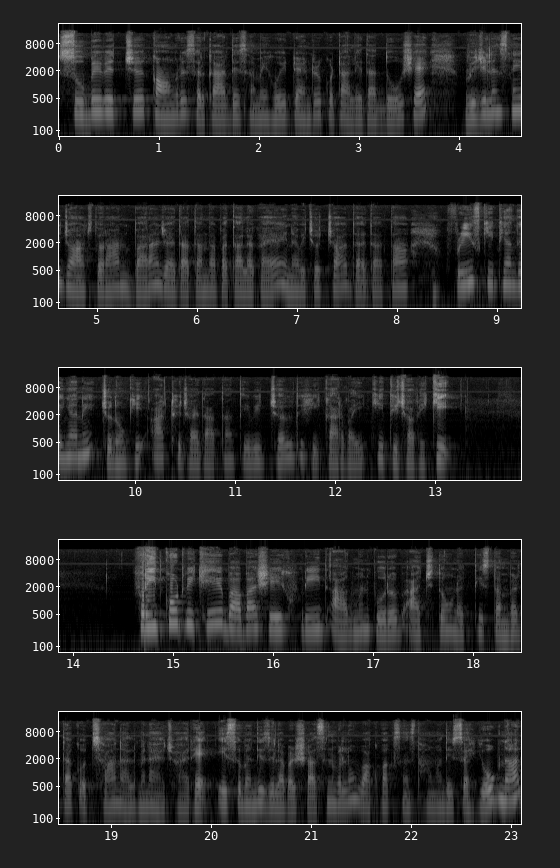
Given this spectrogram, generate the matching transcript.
ਸੂਬੇ ਵਿੱਚ ਕਾਂਗਰਸ ਸਰਕਾਰ ਦੇ ਸਮੇਂ ਹੋਏ ਟੈਂਡਰ ਘੁਟਾਲੇ ਦਾ ਦੋਸ਼ ਹੈ। ਵਿਜੀਲੈਂਸ ਨੇ ਜਾਂਚ ਦੌਰਾਨ 12 ਜਾਇਦਾਦਾਂ ਦਾ ਪਤਾ ਲਗਾਇਆ। ਇਹਨਾਂ ਵਿੱਚੋਂ ਚਾਰ ਜਾਇਦਾਦਾਂ ਫ੍ਰੀਜ਼ ਕੀਤੀਆਂ ਗਈਆਂ ਨੇ, ਜਦੋਂ ਕਿ 8 ਜਾਇਦਾਦਾਂ ਤੇ ਵੀ ਜਲਦ ਹੀ ਕਾਰਵਾਈ ਕੀਤੀ ਜਾਵੇਗੀ। ਫਰੀਦਕੋਟ ਵਿਖੇ ਬਾਬਾ ਸ਼ੇਖ ਫਰੀਦ ਆਗਮਨ ਪੁਰਬ ਅੱਜ ਤੋਂ 29 ਸਤੰਬਰ ਤੱਕ ਉਤਸ਼ਾਹ ਨਾਲ ਮਨਾਇਆ ਜਾ ਰਿਹਾ ਹੈ। ਇਸ ਸੰਬੰਧੀ ਜ਼ਿਲ੍ਹਾ ਪ੍ਰਸ਼ਾਸਨ ਵੱਲੋਂ ਵੱਖ-ਵੱਖ ਸੰਸਥਾਵਾਂ ਦੇ ਸਹਿਯੋਗ ਨਾਲ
